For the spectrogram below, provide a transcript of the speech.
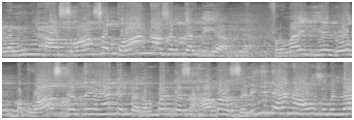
ने आसमान से कुरान नासिल कर दिया फरमाए, ये लोग बकवास करते हैं कि पैगंबर के सहाबा जलील है, नाउजुबिल्लाह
